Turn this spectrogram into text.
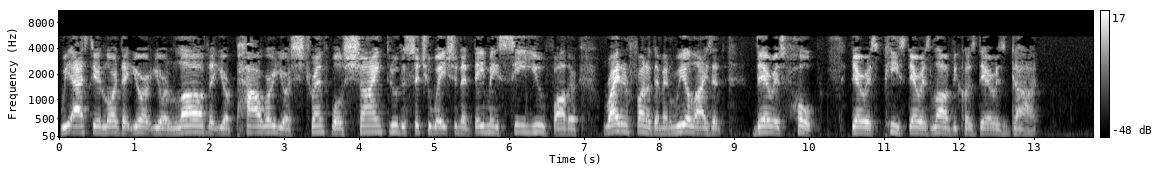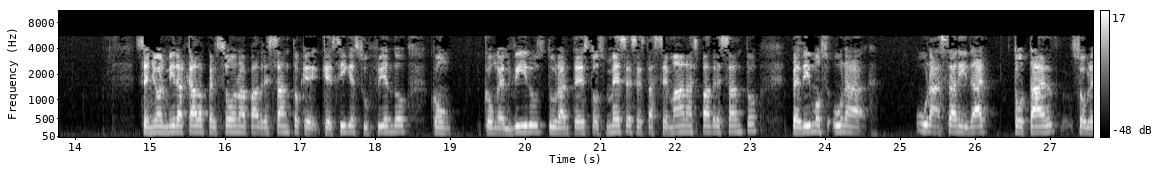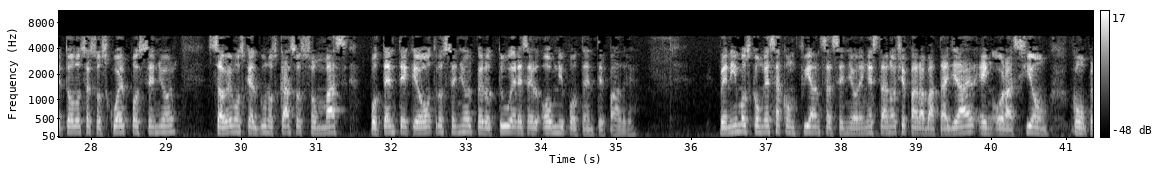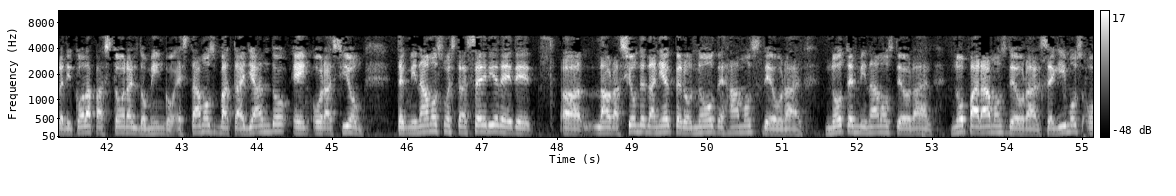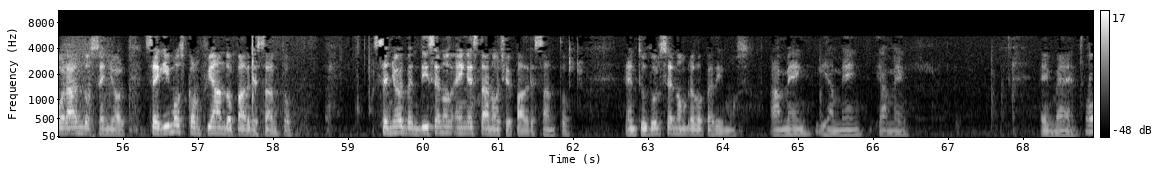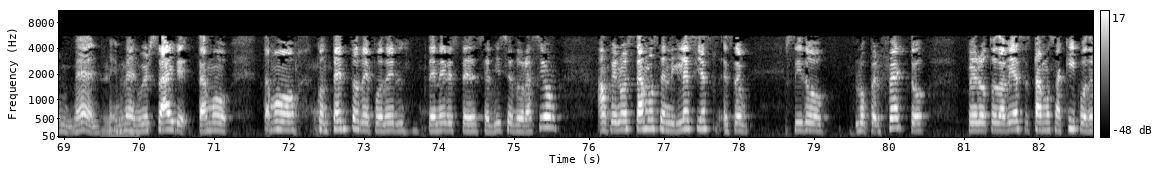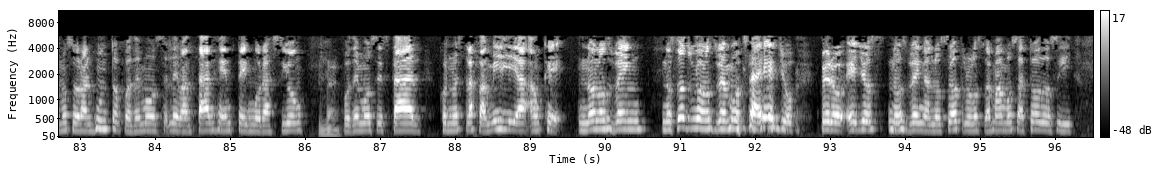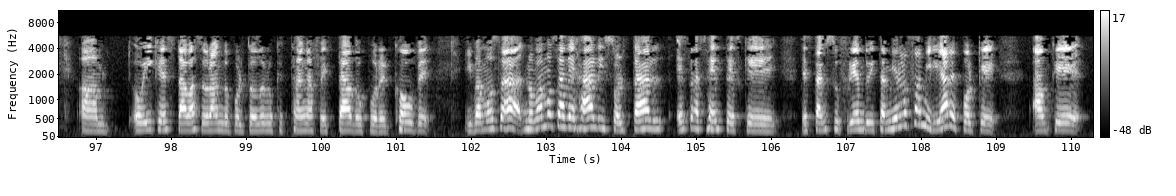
We ask, dear Lord, that your, your love, that your power, your strength will shine through the situation, that they may see you, Father, right in front of them and realize that there is hope, there is peace, there is love, because there is God. Señor, mira cada persona, Padre Santo, que, que sigue sufriendo con, con el virus durante estos meses, estas semanas, Padre Santo. Pedimos una, una sanidad total sobre todos esos cuerpos, Señor. Sabemos que algunos casos son más potentes que otros, Señor, pero tú eres el omnipotente, Padre. Venimos con esa confianza, Señor, en esta noche para batallar en oración, como predicó la pastora el domingo. Estamos batallando en oración. Terminamos nuestra serie de, uh, la oración de Daniel, pero no dejamos de orar. No terminamos de orar. No paramos de orar. Seguimos orando, Señor. Seguimos confiando, Padre Santo. Señor, bendícenos en esta noche, Padre Santo. En tu dulce nombre lo pedimos. Amén y amén y amén. Amen. Amen. Amen. Amen. We're excited. Estamos, estamos contentos de poder tener este servicio de oración. Aunque no estamos en la iglesia, eso ha sido lo perfecto, pero todavía estamos aquí, podemos orar juntos, podemos levantar gente en oración, Amen. podemos estar con nuestra familia, aunque no nos ven, nosotros no nos vemos a ellos, pero ellos nos ven a nosotros, los amamos a todos y um, oí que estabas orando por todos los que están afectados por el COVID. Y vamos a, no vamos a dejar y soltar esas gentes que están sufriendo y también los familiares porque aunque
